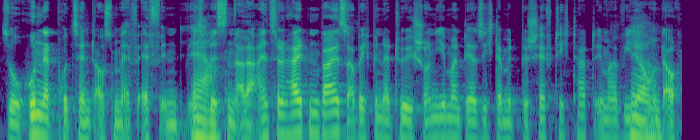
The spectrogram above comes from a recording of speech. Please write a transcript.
so 100% aus dem FF in, Ja. Wissen aller Einzelheiten weiß, aber ich bin natürlich schon jemand, der sich damit beschäftigt hat immer wieder Ja. und auch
